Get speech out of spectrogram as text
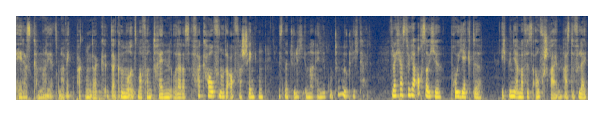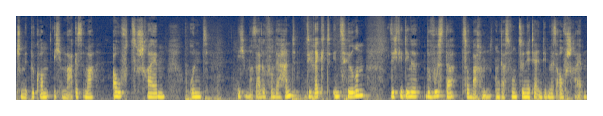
ey, das können wir jetzt mal wegpacken, da, da können wir uns mal von trennen oder das verkaufen oder auch verschenken, ist natürlich immer eine gute Möglichkeit. Vielleicht hast du ja auch solche Projekte. Ich bin ja immer fürs Aufschreiben, hast du vielleicht schon mitbekommen. Ich mag es immer aufzuschreiben und ich immer sage, von der Hand direkt ins Hirn, sich die Dinge bewusster zu machen. Und das funktioniert ja, indem wir es aufschreiben.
